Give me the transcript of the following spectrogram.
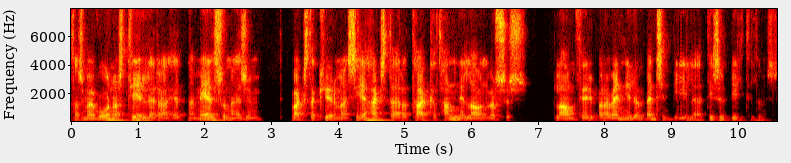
það sem að vonast til er að hérna, með svona þessum vaksta kjörum að sé hægsta er að taka þannig lán versus lán fyrir bara venjulegum bensinbíl eða díselbíl til dæmis.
